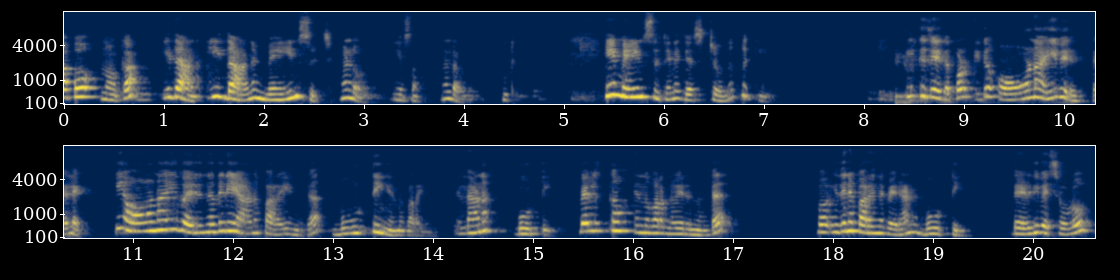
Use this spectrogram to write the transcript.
അപ്പോ നോക്കാം. ഇതാണ്. ഇതാണ് മെയിൻ സ്വിച്ച് കണ്ടോ? യെസ് കണ്ടോ? ഈ മെയിൻ സ്വിച്ചിനെ ജസ്റ്റ് ഒന്ന് ക്ലിക്ക് ചെയ്യും. ക്ലിക്ക് ചെയ്തപ്പോൾ ഇത് ഓണായി വരുന്നത് അല്ലെ? ഈ ഓണായി വരുന്നതിനെയാണ് പറയുന്നത് ബൂട്ടിംഗ് എന്ന് പറയുന്നത്. എന്താണ്? ബൂട്ടിംഗ് വെൽക്കം എന്ന് പറഞ്ഞു വരുന്നുണ്ട്. അപ്പോൾ ഇതിനെ പറയുന്ന പേരാണ് ബൂട്ടിംഗ് ഇത് എഴുതി വെച്ചോളൂ.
